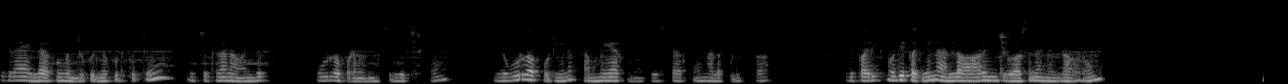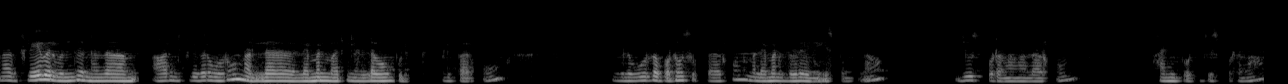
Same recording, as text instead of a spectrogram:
இதெல்லாம் எல்லாருக்கும் கொஞ்சம் கொஞ்சம் கொடுத்துட்டு மிச்சத்தெல்லாம் நான் வந்து ஊறுகாய் போடணும்னு சொல்லி வச்சுருக்கேன். இதில் ஊறுகாய் போட்டிங்கன்னா செம்மையாக இருக்குங்க டேஸ்ட்டாக இருக்கும். நல்லா புளிப்பாக இது பறிக்கும் போதே பார்த்திங்கன்னா நல்லா ஆரஞ்சு வாசனை நல்லா வரும். ஆனால் அது ஃப்ளேவர் வந்து நல்லா ஆரஞ்சு ஃப்ளேவரும் வரும். நல்ல லெமன் மாதிரி நல்லாவும் புளி புளிப்பாக இருக்கும். இதில் ஊறுகாய் போட்டோம் சூப்பராக இருக்கும். நம்ம லெமன் பதிலாக இதை யூஸ் பண்ணிக்கலாம். ஜூஸ் போடலாம் நல்லாயிருக்கும் ஹனி போட்டு ஜூஸ் போடலாம்.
